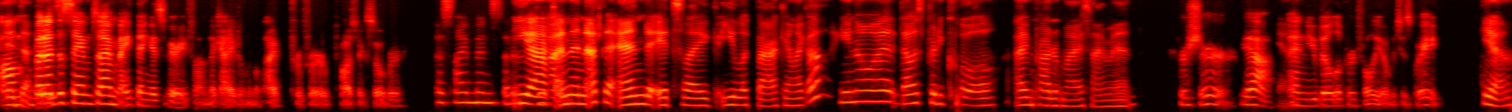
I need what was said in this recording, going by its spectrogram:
um but at the same time i think it's very fun. Like i don't know. I prefer projects over assignments yeah and then at the end it's like you look back and like oh you know what? That was pretty cool. I'm mm-hmm. proud of mm-hmm. my assignment. For sure. Yeah. yeah. And you build a portfolio which is great. Yeah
